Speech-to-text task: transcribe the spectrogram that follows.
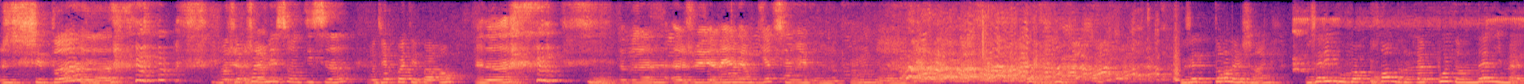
je sais pas, euh, Ils vont dire j'ai jamais senti ça. ils vont dire quoi tes parents? Euh, euh, bah, euh, je vais rien leur dire sinon ils vont me le prendre. euh. Vous êtes dans la jungle. Vous allez pouvoir prendre la peau d'un animal.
